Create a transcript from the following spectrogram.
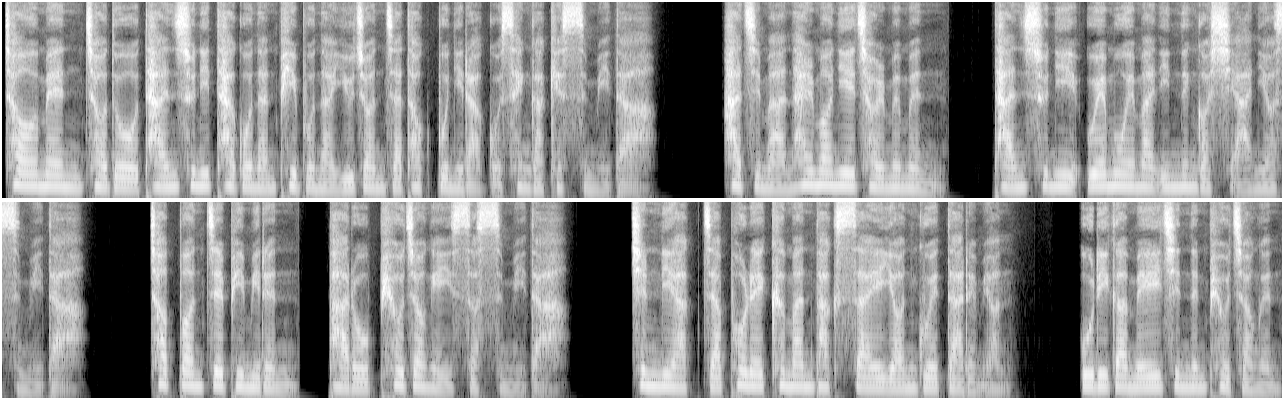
처음엔 저도 단순히 타고난 피부나 유전자 덕분이라고 생각했습니다. 하지만 할머니의 젊음은 단순히 외모에만 있는 것이 아니었습니다. 첫 번째 비밀은 바로 표정에 있었습니다. 심리학자 폴 에크만 박사의 연구에 따르면 우리가 매일 짓는 표정은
